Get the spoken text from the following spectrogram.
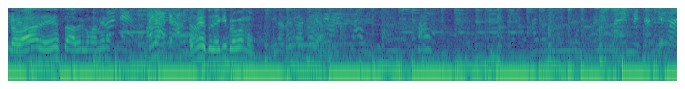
Probada de esta, a ver cómo mira. Con esto de aquí probamos. Para empezar, ¿qué pasa?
